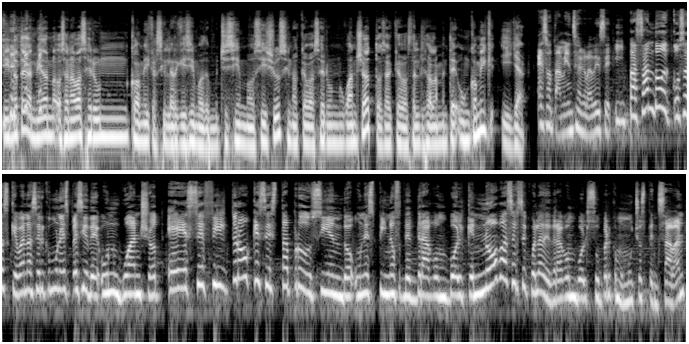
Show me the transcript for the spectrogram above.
Y no tengan miedo, o sea, no va a ser un cómic así larguísimo de muchísimos issues, sino que va a ser un one shot, o sea, que va a salir solamente un cómic y ya. Eso también se agradece. Y pasando a cosas que van a ser como una especie de un one shot, eh, se filtró que se está produciendo un spin-off de Dragon Ball que no va a ser secuela de Dragon Ball Super como muchos pensaban,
